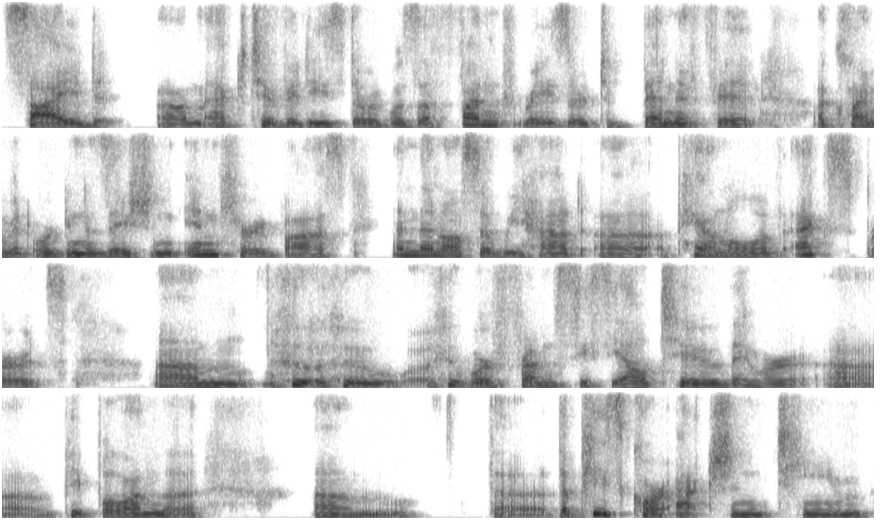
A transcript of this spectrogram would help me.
side um, activities. There was a fundraiser to benefit a climate organization in Kiribati. And then also we had a, a panel of experts um, who, who, who were from CCL too. They were uh, people on the, um, the, the Peace Corps action team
